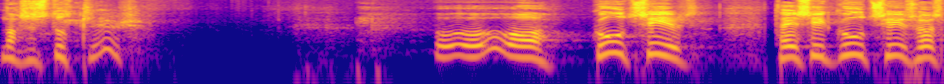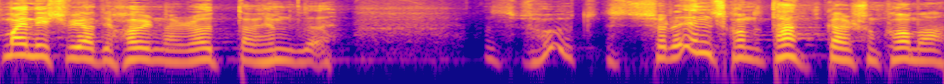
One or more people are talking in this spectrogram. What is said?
nok så stuttler. Og, og, og god sier, Da jeg sier god sier, så mener ikke vi at jeg hører en rødt av himmelen. Så så det er innskående tankar som kommer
